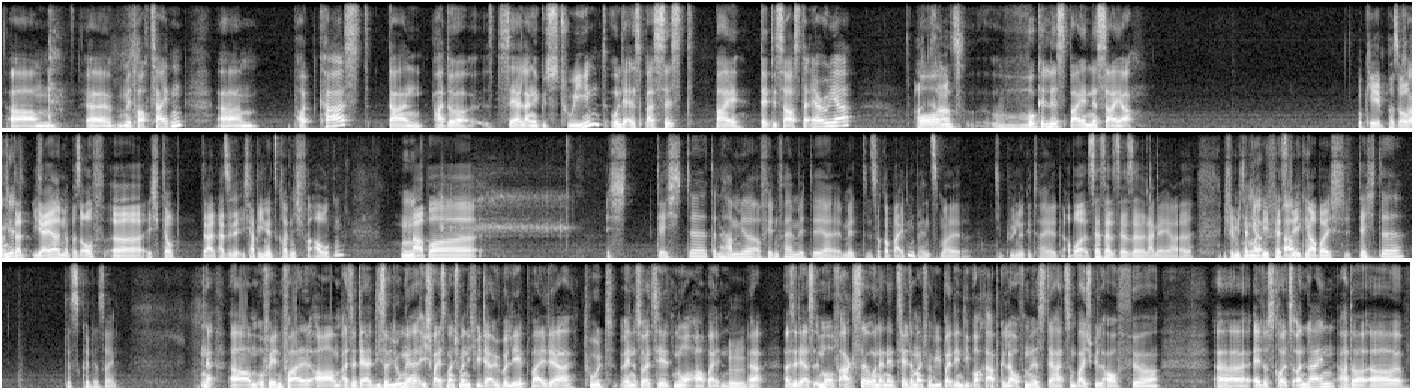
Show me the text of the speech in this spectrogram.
ähm, äh, mit Hochzeiten ähm, Podcast, dann hat er sehr lange gestreamt und er ist Bassist bei The Disaster Area Ach, und Vocalist bei Nesaya. Okay, pass auf. Dann, ja, ja, na, pass auf. Äh, ich glaube, also ich habe ihn jetzt gerade nicht vor Augen, hm. aber ich dächte, dann haben wir auf jeden Fall mit der, mit sogar beiden Bands mal die Bühne geteilt. Aber sehr, sehr, sehr, sehr lange her. Also, ich will mich da gerade ja, nicht festlegen, aber ich dächte, das könnte sein. Ja, ähm, auf jeden Fall, ähm, also der, dieser Junge, ich weiß manchmal nicht, wie der überlebt, weil der tut, wenn er so erzählt, nur arbeiten. Mhm. Ja? Also der ist immer auf Achse und dann erzählt er manchmal, wie bei denen die Woche abgelaufen ist. Der hat zum Beispiel auch für äh, Elder Scrolls Online hat er äh,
